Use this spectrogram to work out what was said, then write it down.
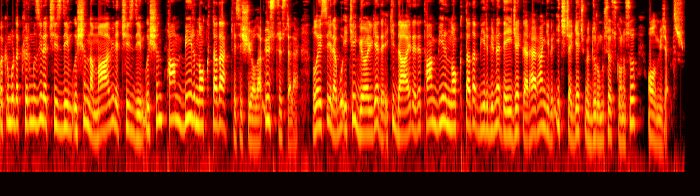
Bakın burada kırmızıyla çizdiğim ışınla maviyle çizdiğim ışın tam bir noktada kesişiyorlar. Üst üsteler. Dolayısıyla bu iki gölge de iki daire de tam bir noktada birbirine değecekler. Herhangi bir iç içe geçme durumu söz konusu olmayacaktır.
